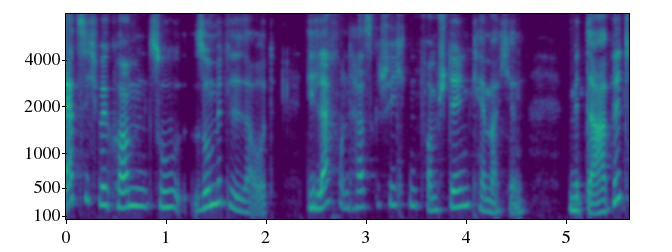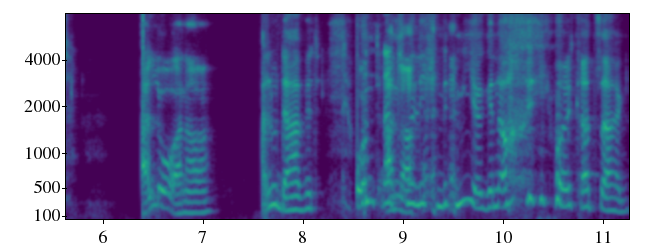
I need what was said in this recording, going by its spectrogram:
Herzlich willkommen zu So Mittellaut, die Lach- und Hassgeschichten vom stillen Kämmerchen. Mit David. Hallo Anna. Hallo David. Und, und natürlich mit mir, genau. Ich wollte gerade sagen.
